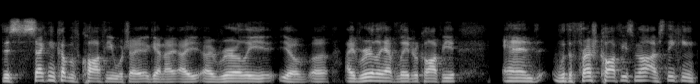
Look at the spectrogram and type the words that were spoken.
this second cup of coffee, which I again I I, rarely you know uh, I rarely have later coffee, and with the fresh coffee smell, I was thinking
